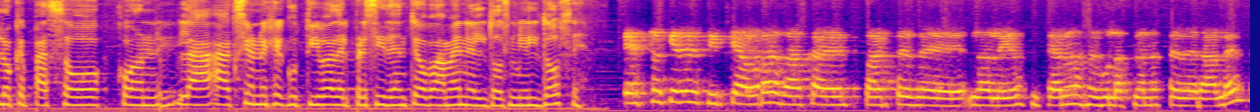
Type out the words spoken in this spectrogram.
lo que pasó con la acción ejecutiva del presidente Obama en el 2012? Esto quiere decir que ahora DACA es parte de la ley oficial en las regulaciones federales,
